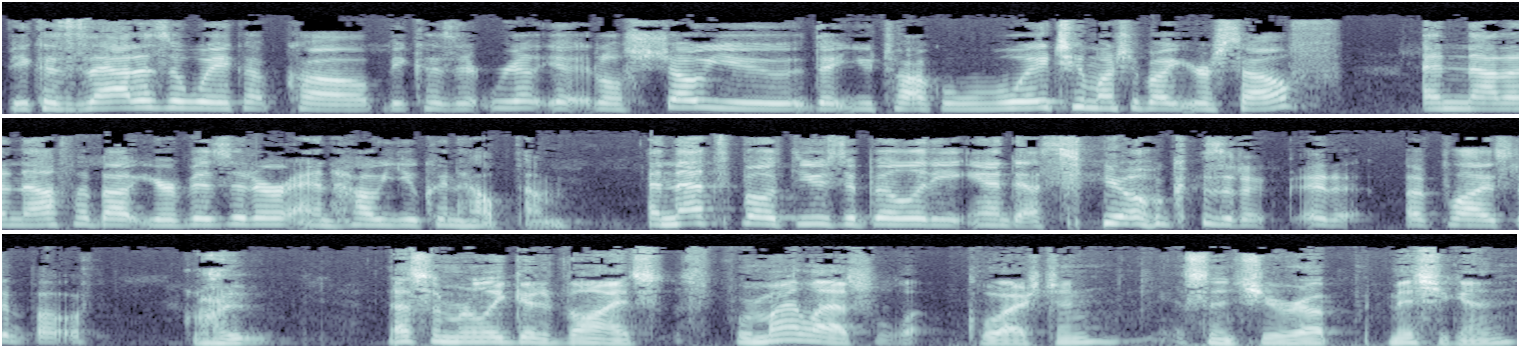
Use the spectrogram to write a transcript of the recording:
because that is a wake up call because it really, it'll show you that you talk way too much about yourself and not enough about your visitor and how you can help them. And that's both usability and SEO because it, it applies to both. Right. That's some really good advice. For my last question, since you're up Michigan,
